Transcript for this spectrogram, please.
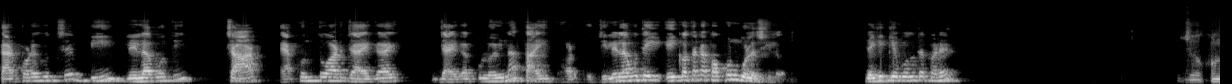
তারপরে হচ্ছে বি লীলাবতী। চার এখন তো আর জায়গায় জায়গা কুলোই না তাই ঘর খুঁজছি। লীলাবতী এই এই কথাটা কখন বলেছিল? দেখি কে বলতে পারে। যখন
